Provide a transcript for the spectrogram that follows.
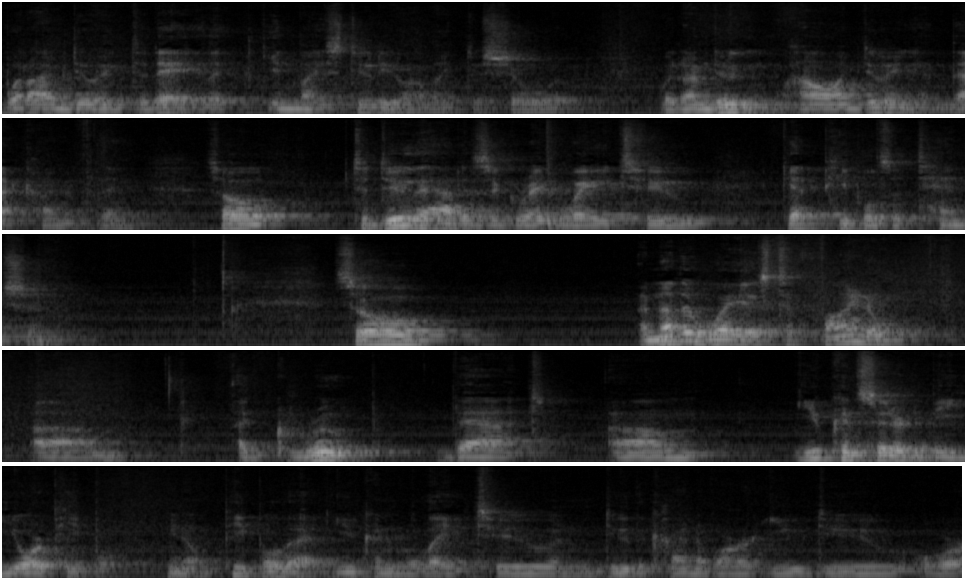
what I'm doing today, like in my studio, I like to show what, what I'm doing, how I'm doing it, that kind of thing. So to do that is a great way to get people's attention. So another way is to find a, um, a group that um, you consider to be your people. You know, people that you can relate to and do the kind of art you do, or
